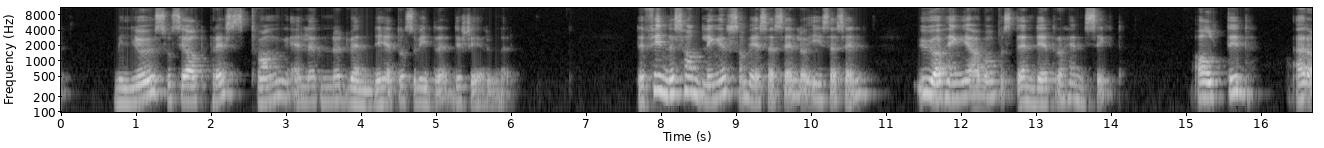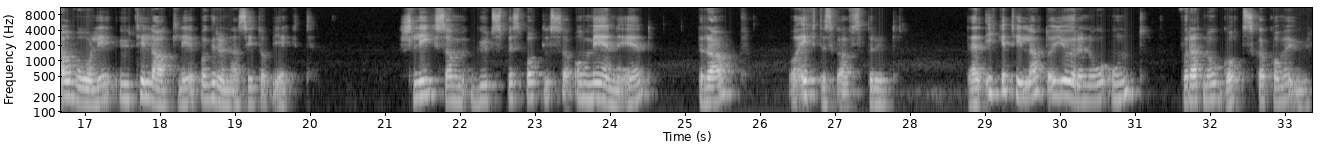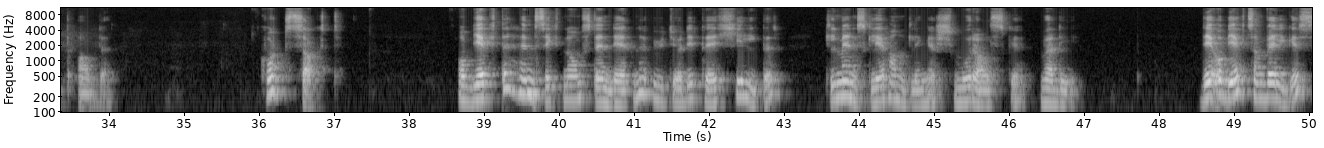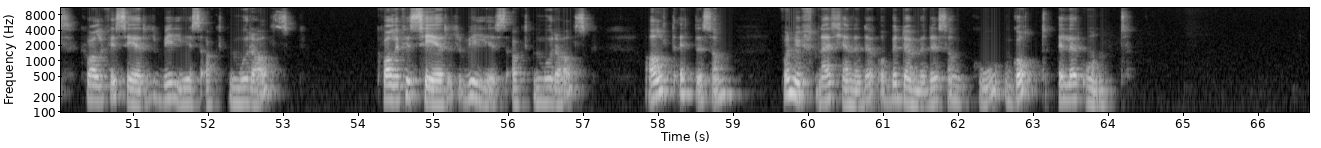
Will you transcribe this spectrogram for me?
miljø, sosialt press, tvang eller nødvendighet osv. de skjer under. Det finnes handlinger som ved seg selv og i seg selv, uavhengig av omstendigheter og hensikt, alltid er alvorlig utillatelige på grunn av sitt objekt, slik som gudsbespottelse og mened, drap og ekteskapsbrudd. Det er ikke tillatt å gjøre noe ondt for at noe godt skal komme ut av det. Kort sagt Objektet, hensikten og omstendighetene utgjør de tre kilder til menneskelige handlingers moralske verdi. Det objekt som velges, kvalifiserer viljesakten moralsk. Kvalifiserer viljesakten moralsk, alt ettersom fornuften erkjenner det og bedømmer det som god, godt eller ondt.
